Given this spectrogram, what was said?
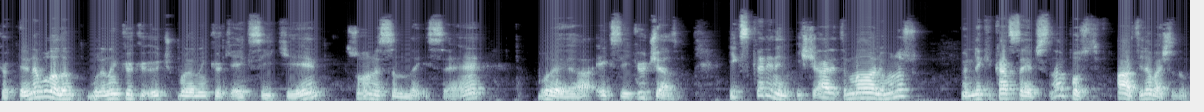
Köklerini bulalım. Buranın kökü 3, buranın kökü eksi 2. Sonrasında ise buraya eksi 2, 3 yazdım. x karenin işareti malumunuz öndeki katsayı açısından pozitif. Artı ile başladım.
